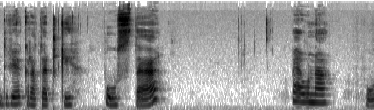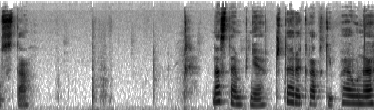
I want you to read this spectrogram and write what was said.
dwie krateczki puste, pełna, pusta. Następnie cztery kratki pełne,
